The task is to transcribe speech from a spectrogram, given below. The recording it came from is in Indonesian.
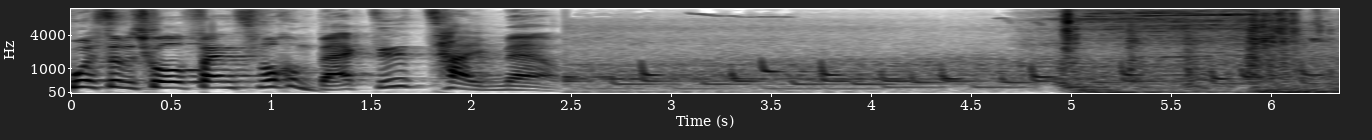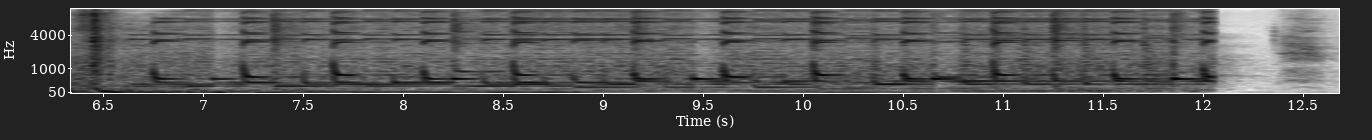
What's up school fans, welcome back to Time Out.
